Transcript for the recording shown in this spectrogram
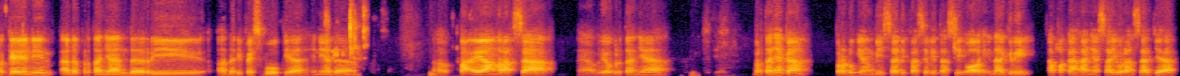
Oke, ini ada pertanyaan dari uh, dari Facebook ya. Ini ada Eh, Pak Eyang Raksa. Ya, beliau bertanya, bertanya Kang, produk yang bisa difasilitasi oleh negeri, apakah hanya sayuran saja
